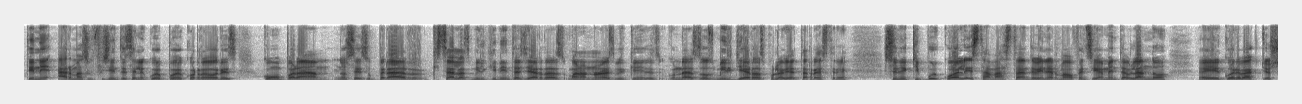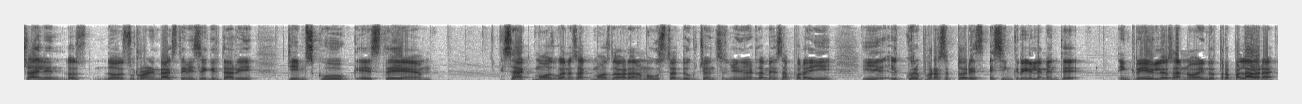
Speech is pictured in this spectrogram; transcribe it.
tiene armas suficientes en el cuerpo de corredores como para, no sé, superar quizá las 1500 yardas, bueno, no las 1500, con las 2000 yardas por la vía terrestre. Es un equipo el cual está bastante bien armado ofensivamente hablando. El quarterback Josh Allen, los, los running backs, Devin Secretary, James Cook, este... Zach Moss, bueno, Zach Moss la verdad no me gusta, Duke Johnson Jr. también está por ahí. Y el cuerpo de receptores es increíblemente increíble, o sea, no hay otra palabra.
